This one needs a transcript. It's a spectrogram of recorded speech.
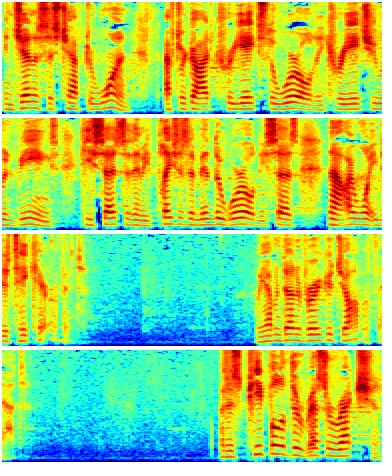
In Genesis chapter 1, after God creates the world and He creates human beings, He says to them, He places them in the world, He says, Now I want you to take care of it. We haven't done a very good job of that. But as people of the resurrection,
